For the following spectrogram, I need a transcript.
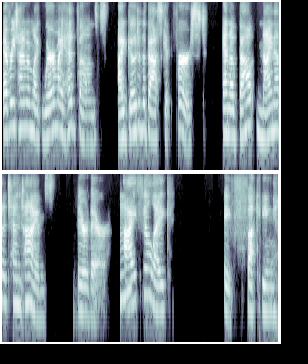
every time I'm like, where are my headphones? I go to the basket first. And about nine out of 10 times, they're there. Mhm. I feel like a fucking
